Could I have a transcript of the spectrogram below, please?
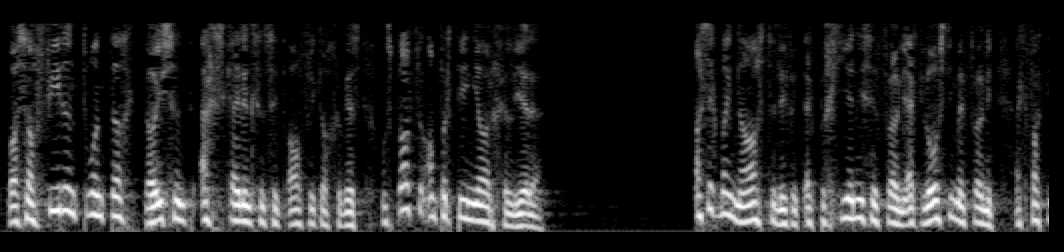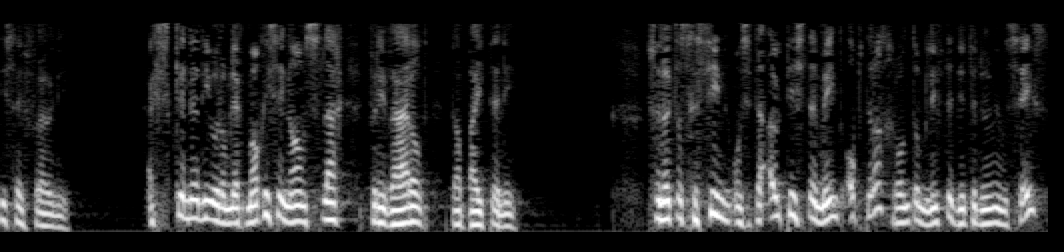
was daar 24000 egskeidings in Suid-Afrika gewees. Ons praat van amper 10 jaar gelede. As ek my naaste liefhet, ek begeer nie sy vrou nie, ek los nie my vrou nie, ek vat nie sy vrou nie. Ek skinder nie oor hom nie. Ek maak nie sy naam sleg vir die wêreld daar buite nie. So net ons gesien, ons het 'n Ou Testament opdrag rondom liefde Deuteronomium 6.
